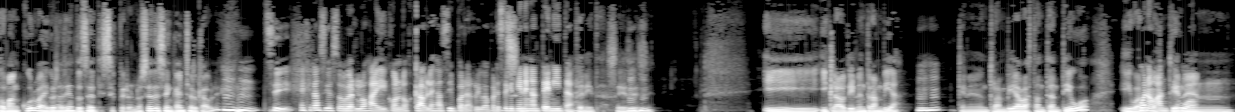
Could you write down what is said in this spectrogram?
toman curvas y cosas así, entonces dices, pero no se desengancha el cable. Sí, es gracioso verlos ahí con los cables así por arriba. Parece que Sí, tienen antenitas. Antenitas, sí, sí. Y, y claro, tienen tranvía. Tienen un tranvía bastante antiguo y bueno, Bueno, pues antiguo. tienen...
